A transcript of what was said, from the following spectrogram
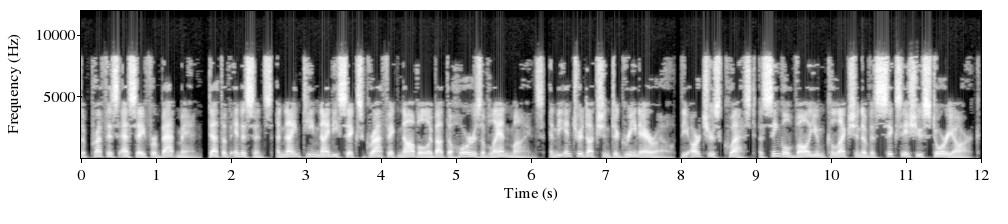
the preface essay for Batman, Death of Innocence a 1996 graphic novel about the horrors of landmines, and the introduction to Green Arrow, The Archer's Quest a single-volume collection of a six-issue story arc.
